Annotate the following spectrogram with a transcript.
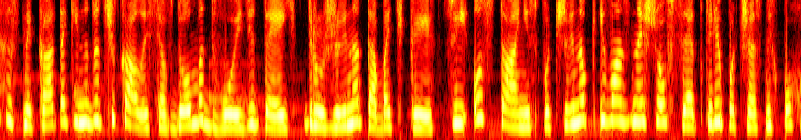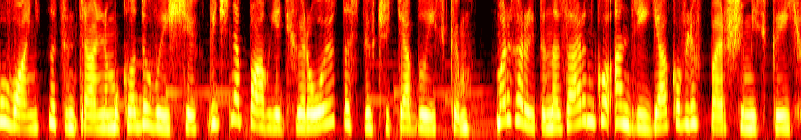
Захисника так і не дочекалися вдома двоє дітей – дружина та батьки. Свій останній спочинок Іван знайшов в секторі почесних поховань на центральному кладовищі. Вічна пам'ять герою та співчуття близьким. Маргарита Назаренко, Андрій Яковлів, перший міський.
